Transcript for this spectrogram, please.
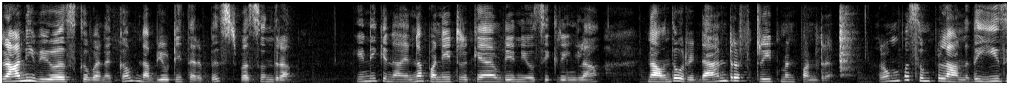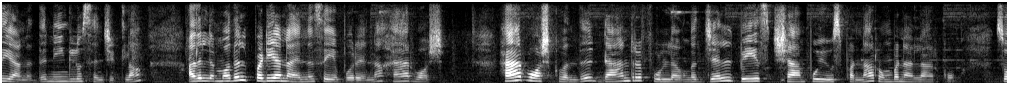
ராணி வியூவர்ஸ்க்கு வணக்கம். நான் பியூட்டி தெரபிஸ்ட் வசுந்தரா. இன்றைக்கி நான் என்ன பண்ணிகிட்ருக்கேன் அப்படின்னு யோசிக்கிறீங்களா? நான் வந்து ஒரு டேண்ட்ரஃப் ட்ரீட்மெண்ட் பண்ணுறேன் ரொம்ப சிம்பிளானது ஈஸியானது நீங்களும் செஞ்சுக்கலாம். அதில் முதல் படியாக நான் என்ன செய்ய போகிறேன்னா ஹேர் வாஷ் ஹேர் வாஷ்க்கு வந்து டேண்ட்ரஃப் உள்ளவங்க ஜெல் பேஸ்ட் ஷாம்பு யூஸ் பண்ணால் ரொம்ப நல்லாயிருக்கும். ஸோ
